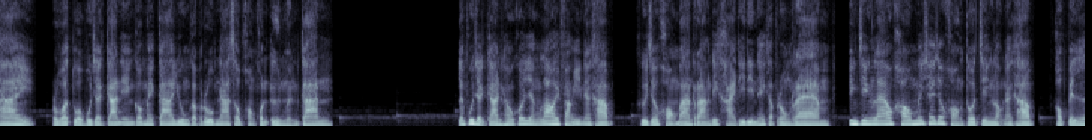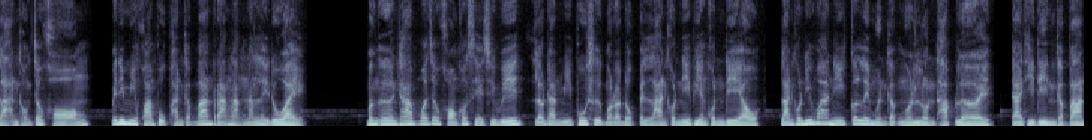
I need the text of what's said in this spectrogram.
ให้ เพราะว่าตัวผู้จัดการเองก็ไม่กล้ายุ่งกับรูปหน้าศพของคนอื่นเหมือนกัน และผู้จัดการเขาก็ยังเล่าให้ฟังอีกนะครับ คือเจ้าของบ้านร้างที่ขายที่ดินให้กับโรงแรม จริงๆ แล้วเขาไม่ใช่เจ้าของตัวจริงหรอกนะครับ เขาเป็นหลานของเจ้าของ ไม่ได้มีความผูกพันกับบ้านร้างหลังนั้นเลยด้วย บังเอิญครับว่าเจ้าของเขาเสียชีวิต แล้วดันมีผู้สืบมรดกเป็นหลานคนนี้เพียงคนเดียว หลานคนที่ว่านี้ก็เลยเหมือนกับเงินหล่นทับเลย ได้ที่ดินกับบ้าน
